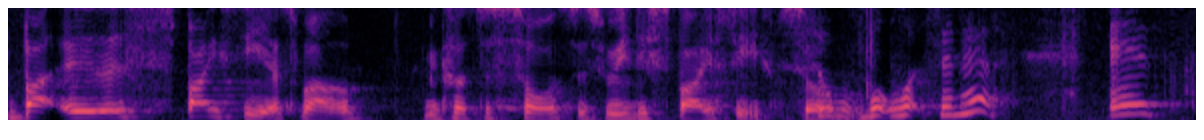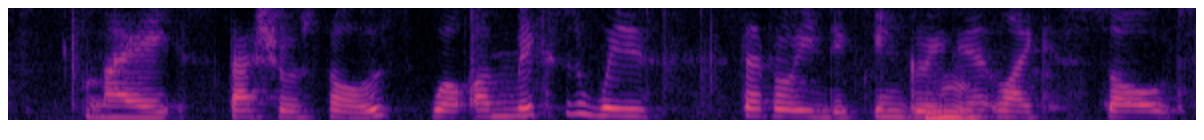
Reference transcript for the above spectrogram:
but it is spicy as well. because the sauce is really spicy. So, So what's in it? It's my special sauce. Well, I mixed it with several indi- ingredients Mm. like salt,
